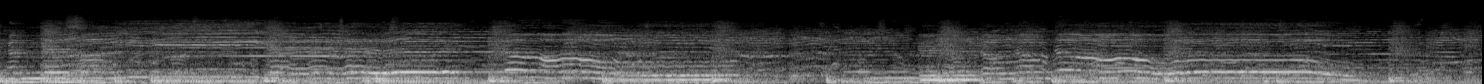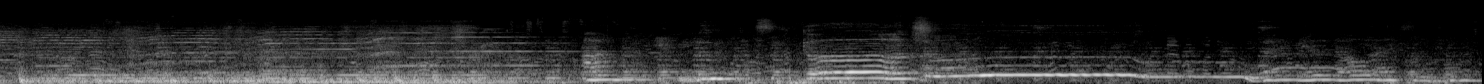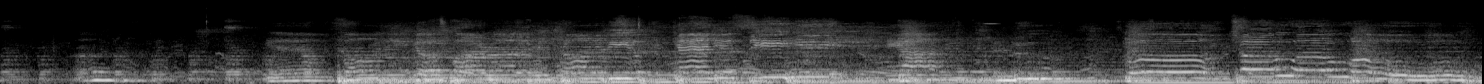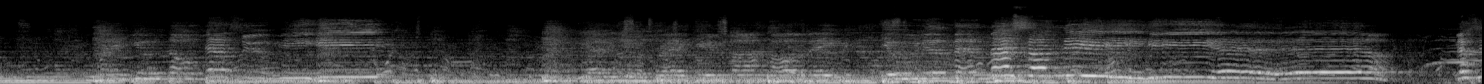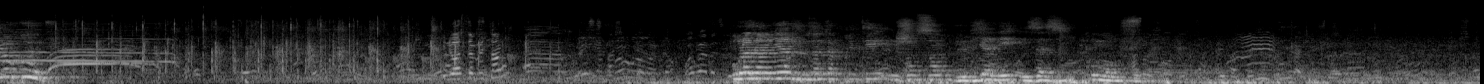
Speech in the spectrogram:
Pour la dernière, je vous interpréter une chanson de Vianney et Zazie, Comment on fait?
